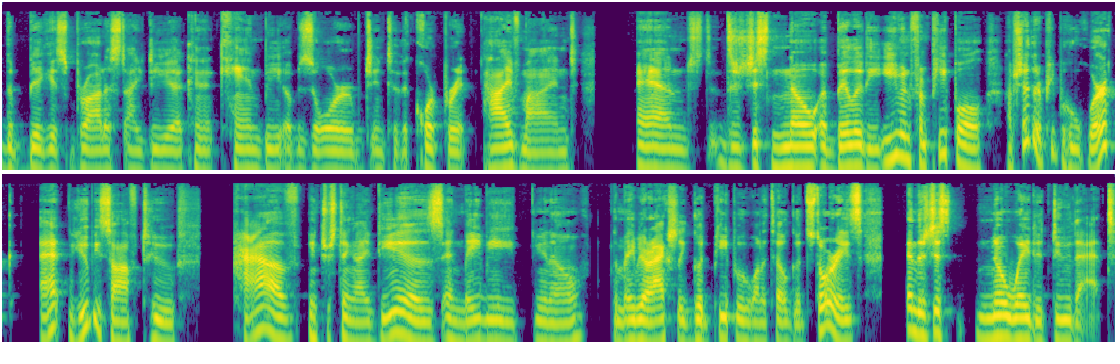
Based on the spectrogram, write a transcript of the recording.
the biggest broadest idea can can be absorbed into the corporate hive mind and there's just no ability even from people i'm sure there are people who work at ubisoft who have interesting ideas and maybe you know maybe are actually good people who want to tell good stories and there's just no way to do that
